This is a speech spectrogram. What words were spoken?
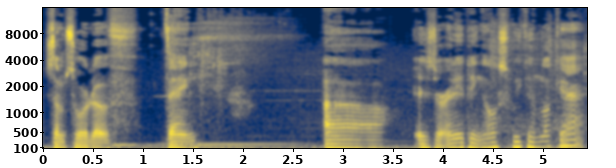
some sort of thing. Uh, is there anything else we can look at?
